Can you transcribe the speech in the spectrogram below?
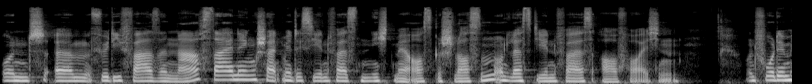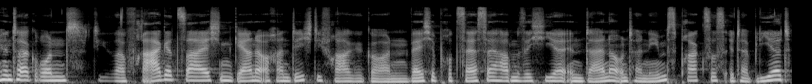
Und ähm, für die Phase nach Signing scheint mir das jedenfalls nicht mehr ausgeschlossen und lässt jedenfalls aufhorchen. Und vor dem Hintergrund dieser Fragezeichen gerne auch an dich die Frage, Gordon. Welche Prozesse haben sich hier in deiner Unternehmenspraxis etabliert,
